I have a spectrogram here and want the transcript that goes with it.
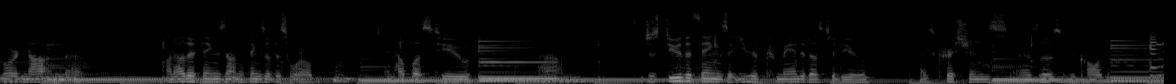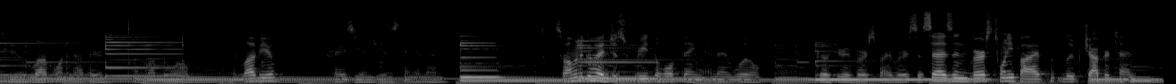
Lord, not on the on other things, not on the things of this world, and help us to um, just do the things that you have commanded us to do as Christians and as those you called to love one another and love the world. We love you praise you in Jesus' name, amen. So I'm going to go ahead and just read the whole thing and then we'll go through it verse by verse. It says in verse 25, Luke chapter 10,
